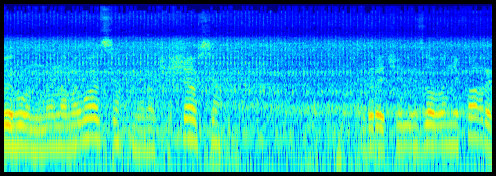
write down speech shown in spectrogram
Двигун не намивався, не начищався. До речі, лінзовані фари.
